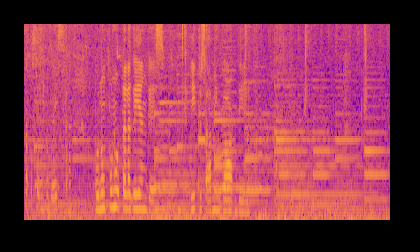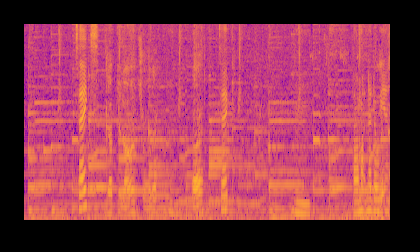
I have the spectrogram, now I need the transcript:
Kita ko sa inyo guys ha. Punong-puno talaga yan guys. Dito sa aming garden. Zeig's? Ik heb je lange shoulder. Ja, Check. Hmm. Tama na daw yan.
